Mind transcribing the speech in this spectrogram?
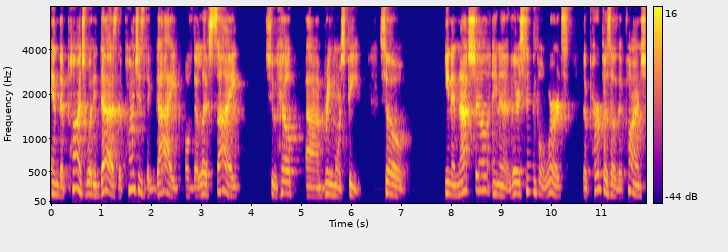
And the punch, what it does, the punch is the guide of the left side to help um, bring more speed. So, in a nutshell, in a very simple words, the purpose of the punch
